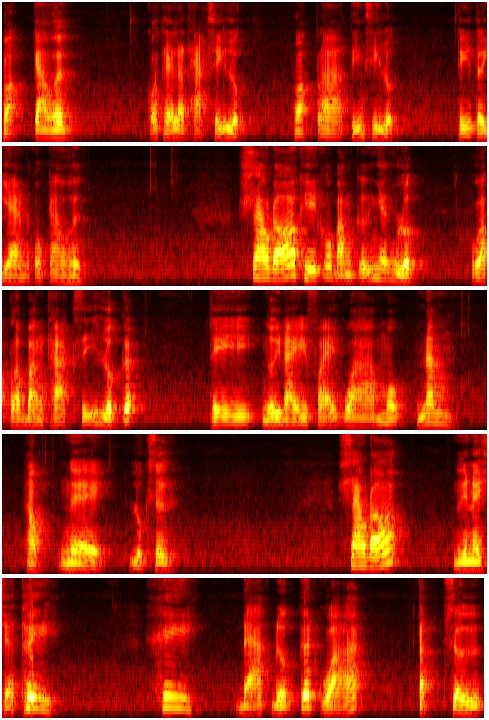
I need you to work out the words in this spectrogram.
hoặc cao hơn. Có thể là thạc sĩ luật hoặc là tiến sĩ luật thì thời gian nó còn cao hơn. Sau đó khi có bằng cử nhân luật hoặc là bằng thạc sĩ luật á, thì người này phải qua một năm học nghề luật sư sau đó, người này sẽ thi khi đạt được kết quả tập sự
